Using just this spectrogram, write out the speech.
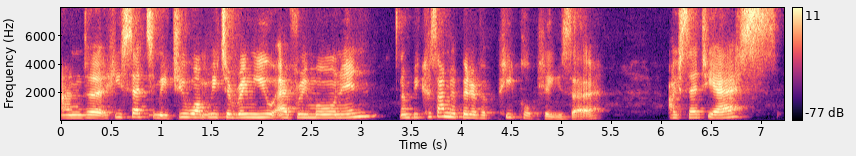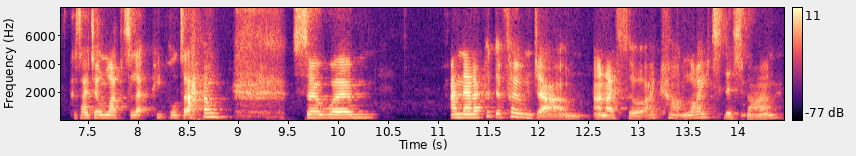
And uh, he said to me, Do you want me to ring you every morning? And because I'm a bit of a people pleaser, I said yes, because I don't like to let people down. So, um, and then I put the phone down and I thought, I can't lie to this man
